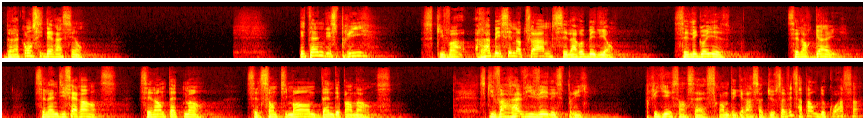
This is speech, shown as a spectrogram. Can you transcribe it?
de la considération. Éteindre l'esprit, ce qui va rabaisser notre flamme, c'est la rébellion, c'est l'égoïsme, c'est l'orgueil, c'est l'indifférence, c'est l'entêtement, c'est le sentiment d'indépendance. Ce qui va raviver l'esprit, prier sans cesse, rendre des grâces à Dieu. Vous savez, ça parle de quoi ça?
